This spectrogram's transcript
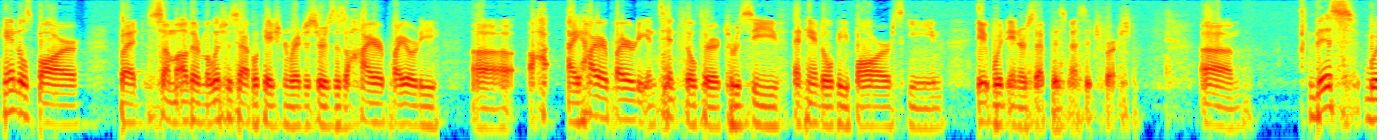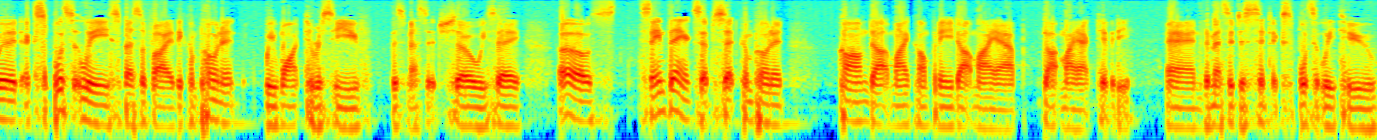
handles bar, but some other malicious application registers as a higher priority uh, a, higher priority intent filter to receive and handle the bar scheme, it would intercept this message first. Um, this would explicitly specify the component we want to receive this message. So we say, oh, same thing except set component com.mycompany.myapp.myactivity. And the message is sent explicitly to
